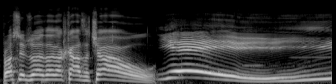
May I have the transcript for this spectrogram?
Próximo episódio da casa. Tchau. Yay!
